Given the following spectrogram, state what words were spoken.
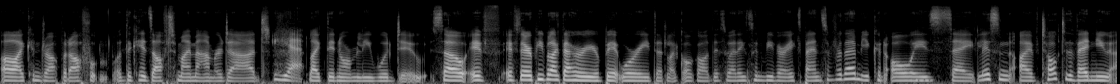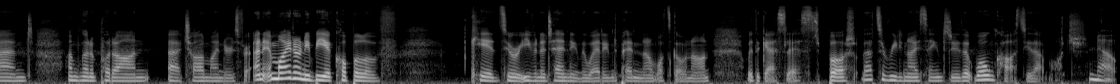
oh I can drop it off with, the kids off to my mom or dad yeah, like they normally would do. So if if there are people like that who are a bit worried that like oh god this wedding's going to be very expensive for them, you can always say listen I've talked to the venue and I'm going to put on uh, childminders for and it might only be a couple of kids who are even attending the wedding depending on what's going on with the guest list. But that's a really nice thing to do that won't cost you that much. No,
